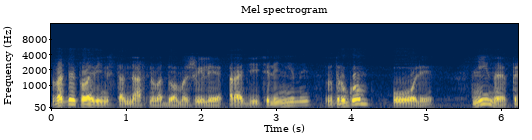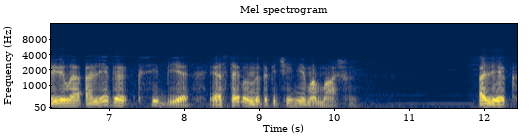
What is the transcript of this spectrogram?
В одной половине стандартного дома жили родители Нины, в другом — Оли. Нина привела Олега к себе и оставила на попечение мамаши. Олег,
